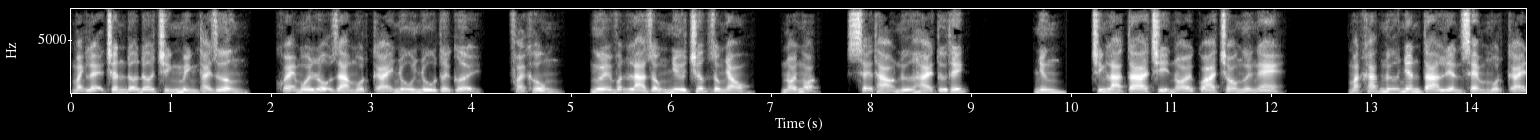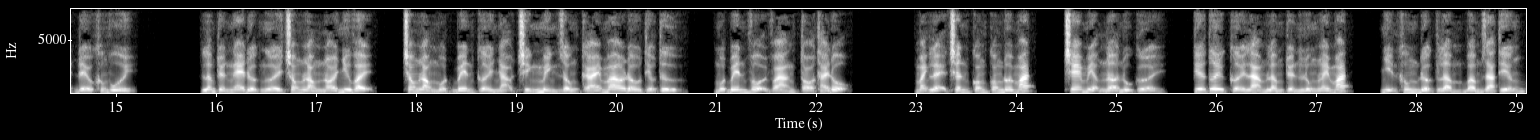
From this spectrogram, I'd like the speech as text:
mạnh lệ chân đỡ đỡ chính mình thái dương, khóe môi lộ ra một cái nhu nhu tươi cười, phải không, ngươi vẫn là giống như trước giống nhau, nói ngọn, sẽ thảo nữ hài tử thích. Nhưng, chính là ta chỉ nói qua cho ngươi nghe. Mặt khác nữ nhân ta liền xem một cái đều không vui. Lâm Tuyền nghe được người trong lòng nói như vậy, trong lòng một bên cười nhạo chính mình giống cái mao đầu tiểu tử, một bên vội vàng tỏ thái độ. Mạnh lệ chân cong cong đôi mắt, che miệng nở nụ cười, kia tươi cười làm Lâm Tuyền lung lay mắt, nhịn không được lẩm bẩm ra tiếng,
